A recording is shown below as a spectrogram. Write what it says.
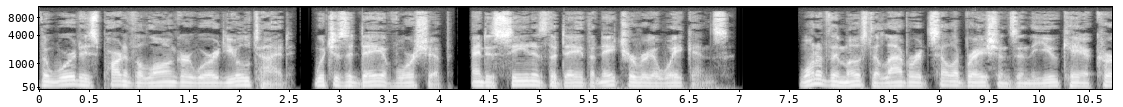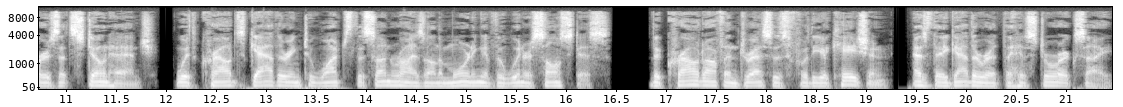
The word is part of the longer word Yuletide, which is a day of worship, and is seen as the day that nature reawakens. One of the most elaborate celebrations in the UK occurs at Stonehenge, with crowds gathering to watch the sunrise on the morning of the winter solstice. The crowd often dresses for the occasion, as they gather at the historic site.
